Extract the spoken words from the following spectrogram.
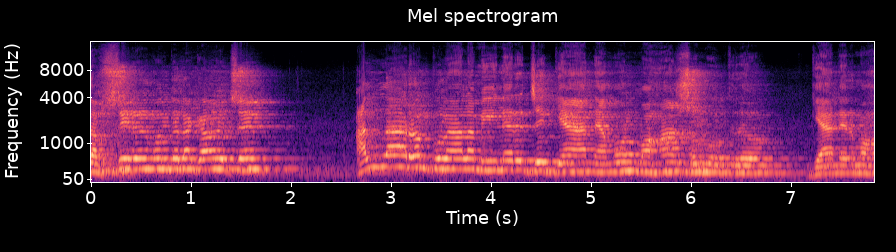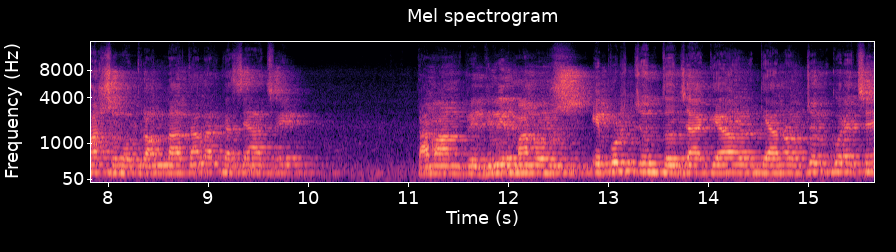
তাফসিরের মধ্যে লেখা হয়েছে, আল্লাহ রব্বুল আলমিনের যে জ্ঞান এমন মহাসমুদ্র, জ্ঞানের মহাসমুদ্র আল্লাহ তালার কাছে আছে। তাম পৃথিবীর মানুষ এ পর্যন্ত যা জ্ঞান জ্ঞান অর্জন করেছে।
